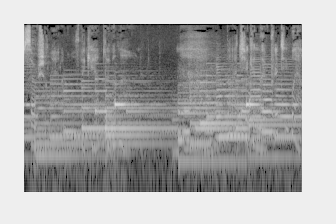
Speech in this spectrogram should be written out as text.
are social animals. They can't live alone. But you can live pretty well.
